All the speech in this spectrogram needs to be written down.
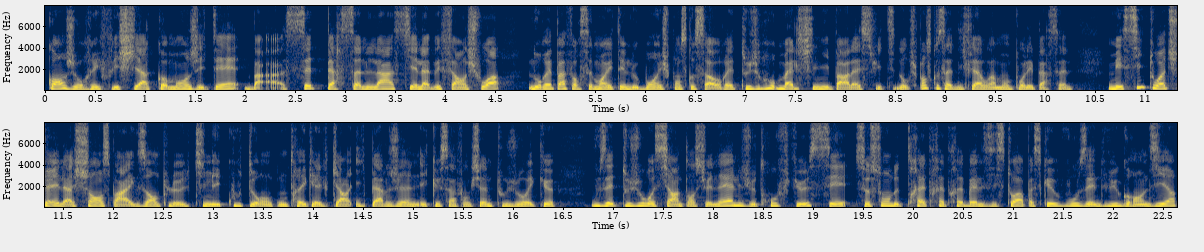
quand je réfléchis à comment j'étais, bah, cette personne-là, si elle avait fait un choix, n'aurait pas forcément été le bon et je pense que ça aurait toujours mal fini par la suite. Donc, je pense que ça diffère vraiment pour les personnes. Mais si toi, tu as eu la chance, par exemple, qui m'écoute, de rencontrer quelqu'un hyper jeune et que ça fonctionne toujours et que vous êtes toujours aussi intentionnel, je trouve que c'est, ce sont de très, très, très belles histoires parce que vous êtes vu grandir,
